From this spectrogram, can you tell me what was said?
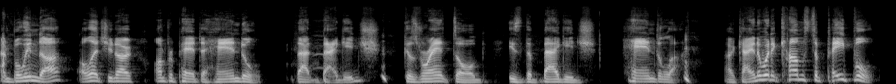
And Belinda, I'll let you know, I'm prepared to handle that baggage because Rant Dog is the baggage handler. Okay, and when it comes to people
